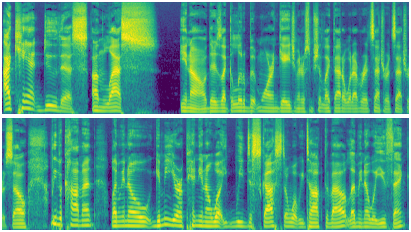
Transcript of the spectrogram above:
I can't do this unless you know there's like a little bit more engagement or some shit like that or whatever, etc., etc. So leave a comment. Let me know. Give me your opinion on what we discussed or what we talked about. Let me know what you think.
